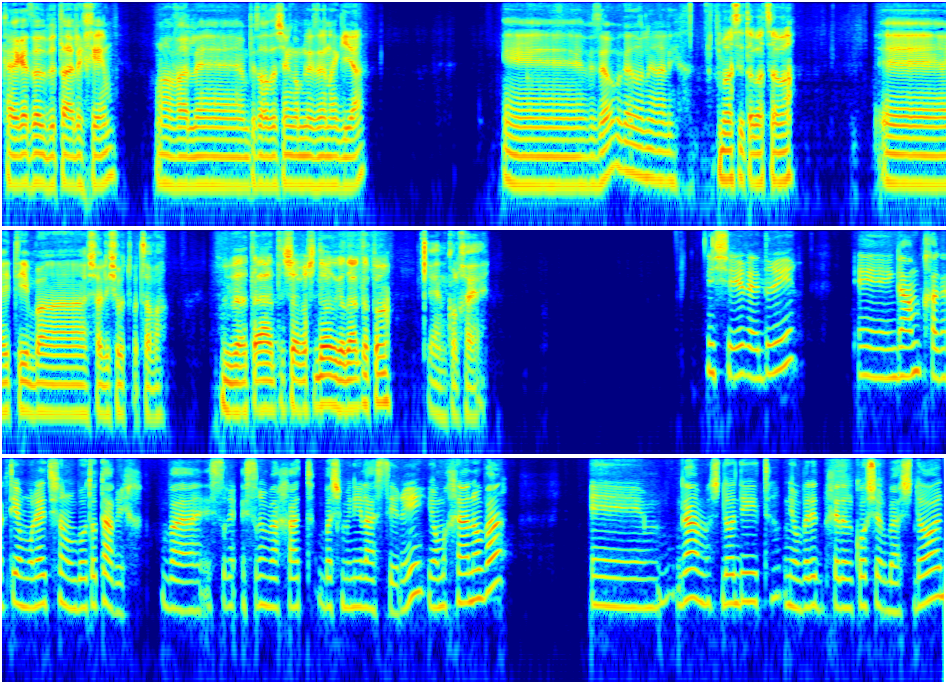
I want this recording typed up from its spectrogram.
כרגע זה עוד בתהליכים, אבל בעזרת השם גם לזה נגיע. אה, וזהו בגדול נראה לי. מה עשית בצבא? אה, הייתי בשלישות בצבא. ואתה תושב אשדוד, גדלת פה? כן, כל חיי. אני שיר אדרי. אה, גם חגגתי יום הולדת שלנו באותו תאריך, ב-21 בשמיני לעשירי, יום אחרי הנובה. גם אשדודית, אני עובדת בחדר כושר באשדוד,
